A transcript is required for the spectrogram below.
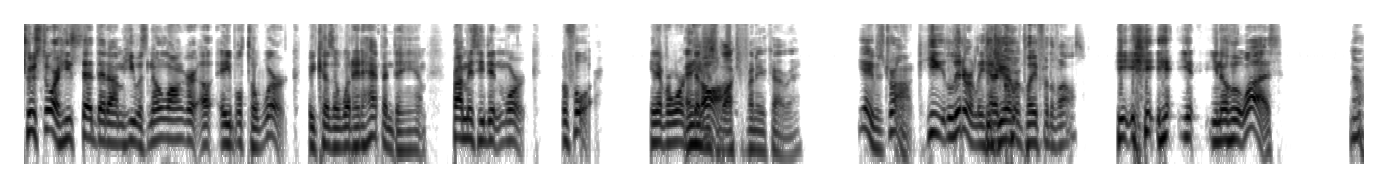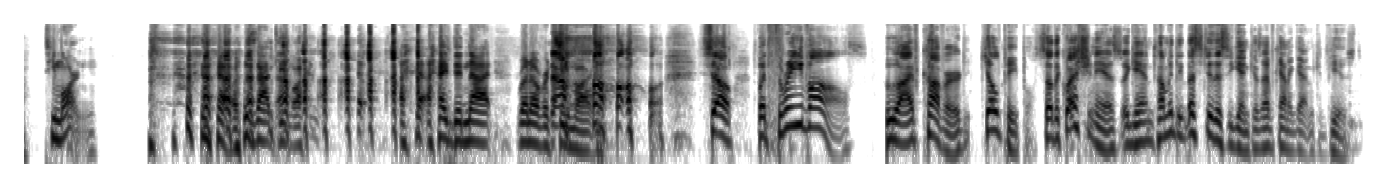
True story. He said that um he was no longer uh, able to work because of what had happened to him. Problem is he didn't work before. He never worked And he at just all. walked in front of your car, right? Yeah, he was drunk. He literally had Did you ever play for the Vols? he, he, he- you, you know who it was? No. Tee Martin. no, it was not Tee Martin. I, I did not run over Tee Martin. so, but three Vols who I've covered killed people. So the question is, again, tell me, the, let's do this again because I've kind of gotten confused.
